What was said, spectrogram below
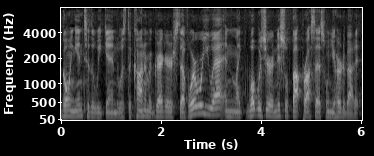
going into the weekend was the Conor McGregor stuff. Where were you at, and like, what was your initial thought process when you heard about it?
